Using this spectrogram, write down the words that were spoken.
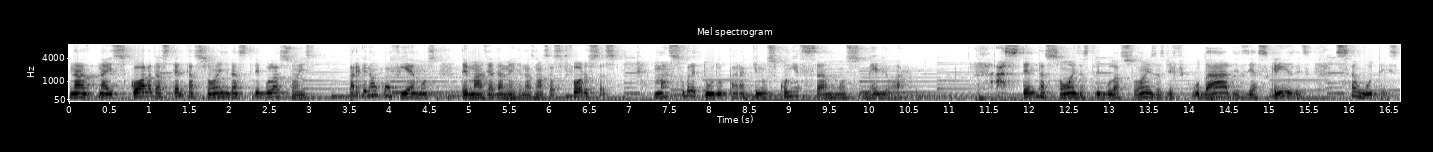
na, na escola das tentações e das tribulações, para que não confiemos demasiadamente nas nossas forças, mas, sobretudo, para que nos conheçamos melhor. As tentações, as tribulações, as dificuldades e as crises são úteis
